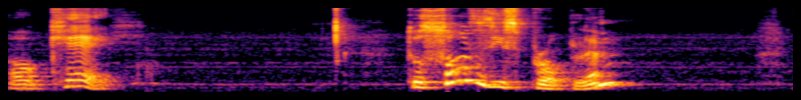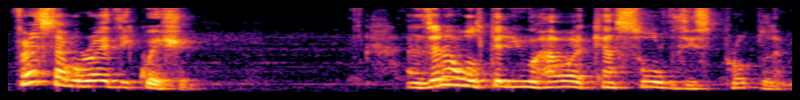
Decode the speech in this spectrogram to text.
Okay. To solve this problem, first I will write the equation and then I will tell you how I can solve this problem.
